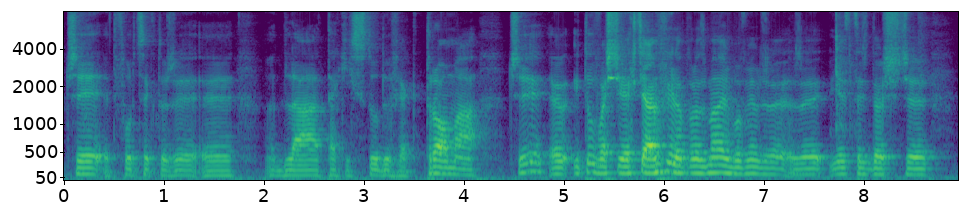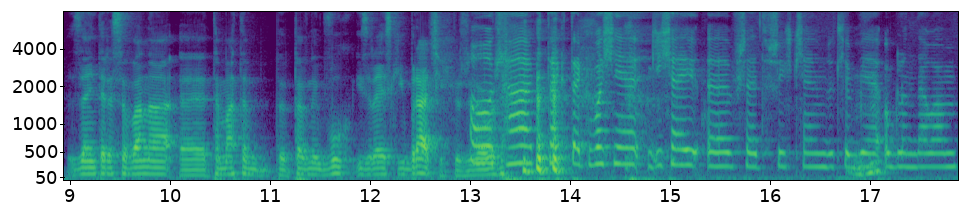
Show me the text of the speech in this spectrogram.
czy twórcy, którzy dla takich studiów jak Troma, czy y, i tu właściwie chciałem chwilę porozmawiać, bo wiem, że, że jesteś dość y, zainteresowana e, tematem pe- pewnych dwóch izraelskich braci, którzy O tak, tak, tak. Właśnie dzisiaj e, przed przyjściem do Ciebie Mhm. oglądałam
